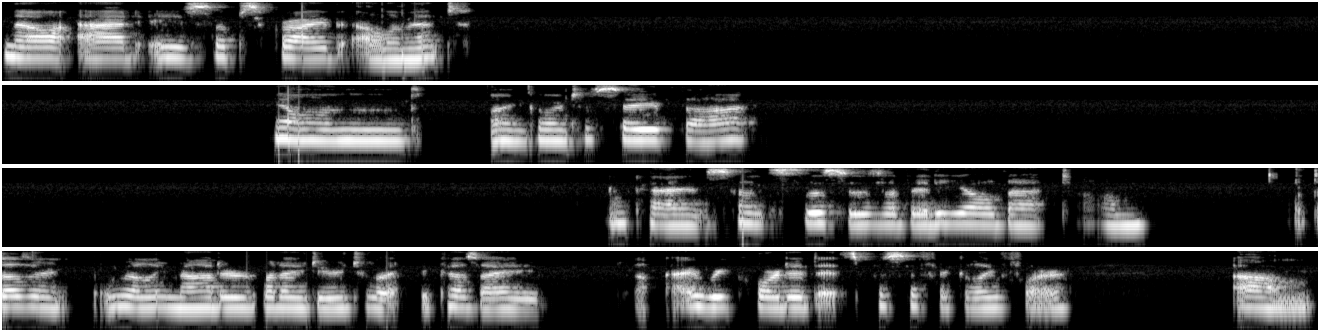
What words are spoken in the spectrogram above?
now add a subscribe element. And I'm going to save that. Okay, since this is a video that um, it doesn't really matter what I do to it because I I recorded it specifically for um,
